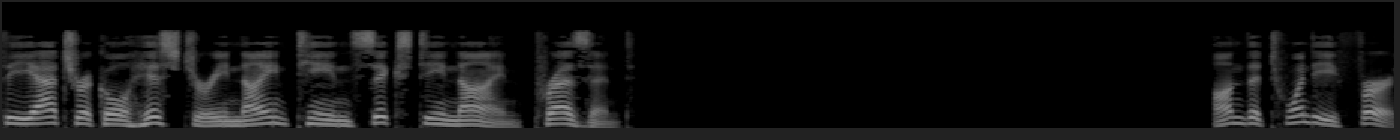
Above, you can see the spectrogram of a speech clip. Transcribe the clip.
Theatrical history 1969 present. On 21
